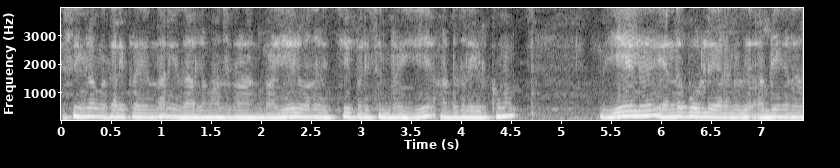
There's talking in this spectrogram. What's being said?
விஷயங்களும் உங்கள் கணிப்பில் இருந்தால் நீங்கள் தாராளமாக வச்சுக்கலாம் ஏழு வந்து நிச்சய பரிசுன்ற ஏ ஆட்டத்தில் இருக்கும். ஏழு எந்த போர்டில் இறங்குது அப்படிங்கிறத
